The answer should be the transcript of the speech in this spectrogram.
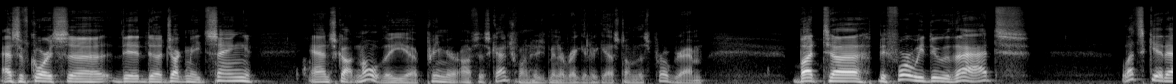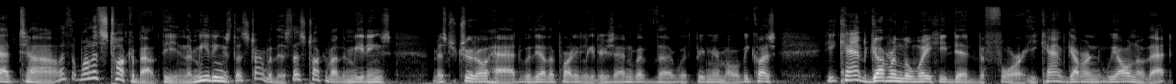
as of course uh, did uh, Jagmeet Singh and Scott Moe, the uh, Premier of Saskatchewan, who's been a regular guest on this program. But uh, before we do that, let's get at uh, let's, well. Let's talk about the the meetings. Let's start with this. Let's talk about the meetings Mr. Trudeau had with the other party leaders and with uh, with Premier Moe because he can't govern the way he did before. He can't govern. We all know that.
